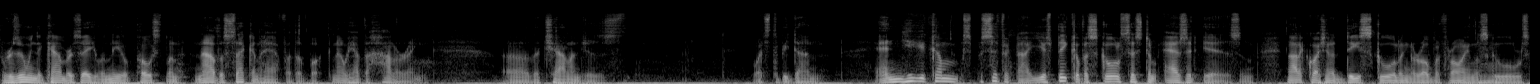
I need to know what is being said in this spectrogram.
Resuming the conversation with Neil Postman, now the second half of the book. Now we have the hollering, uh, the challenges, what's to be done. And here you come specific now. You speak of a school system as it is, and not a question of deschooling or overthrowing the schools.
